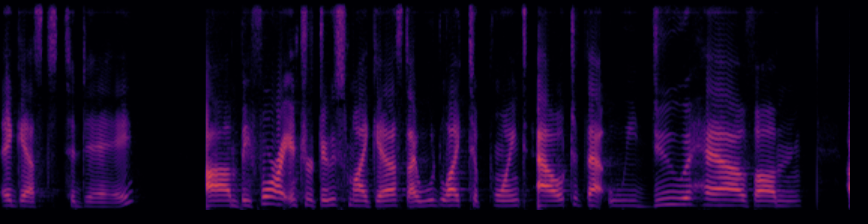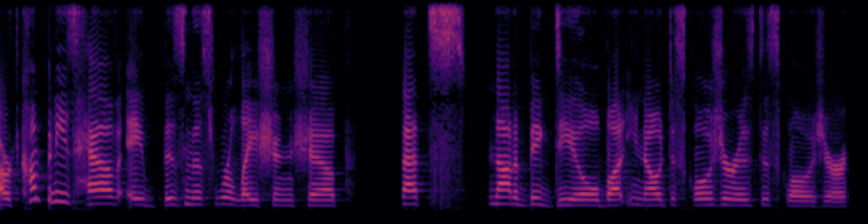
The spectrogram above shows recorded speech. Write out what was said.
a guest today. Um, before I introduce my guest, I would like to point out that we do have, um, our companies have a business relationship. That's not a big deal, but you know, disclosure is disclosure.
